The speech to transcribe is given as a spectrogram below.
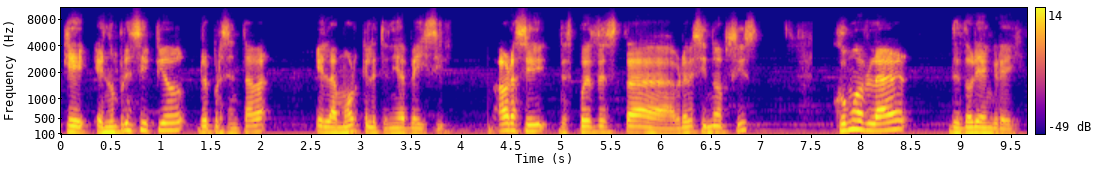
que en un principio representaba el amor que le tenía Basil. Ahora sí, después de esta breve sinopsis, ¿cómo hablar de Dorian Gray?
